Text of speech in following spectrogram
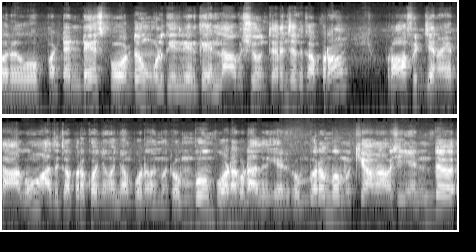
ஒரு டென் டேஸ் போட்டு உங்களுக்கு இதில் இருக்க எல்லா விஷயமும் தெரிஞ்சதுக்கப்புறம் ப்ராஃபிட் ஜெனரேட் ஆகும். அதுக்கப்புறம் கொஞ்சம் கொஞ்சம் போடுவோம் ரொம்பவும் போடக்கூடாது. ரொம்ப ரொம்ப முக்கியமான விஷயம் எந்த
